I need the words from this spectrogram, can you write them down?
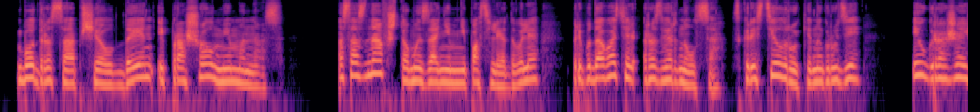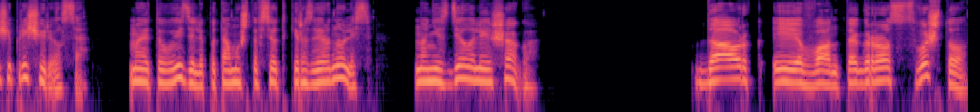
— бодро сообщил Дэйн и прошел мимо нас. Осознав, что мы за ним не последовали, преподаватель развернулся, скрестил руки на груди и угрожающе прищурился. Мы это увидели, потому что все-таки развернулись, но не сделали и шагу. «Даурк и Вантегросс, вы что,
